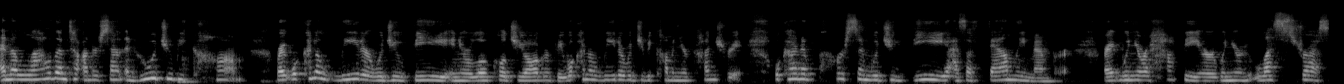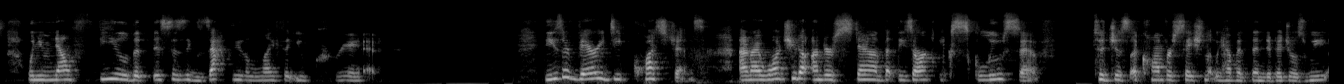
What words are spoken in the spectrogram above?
And allow them to understand and who would you become right? What kind of leader would you be in your local geography? What kind of leader would you become in your country? What kind of person would you be as a family member right? When you're happy or when you're less stressed when you now feel that this is exactly the life that you've created. These are very deep questions and i want you to understand that these aren't exclusive to just a conversation that we have with individuals. We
